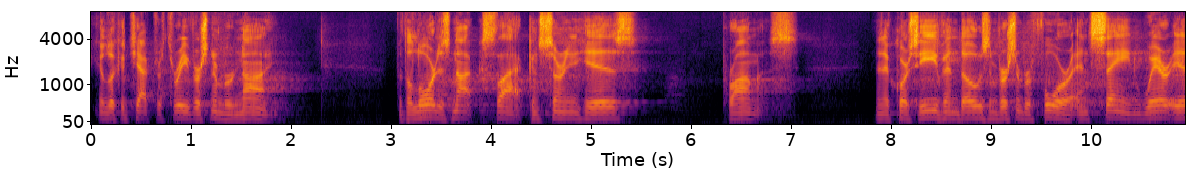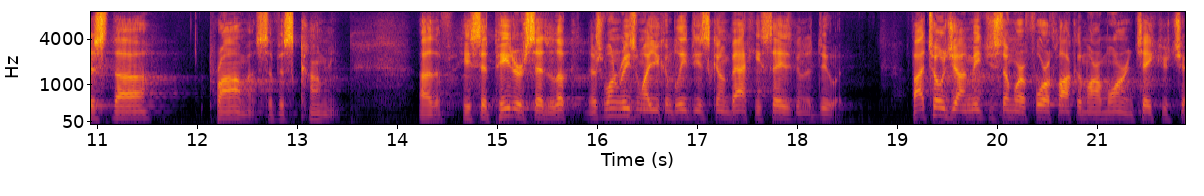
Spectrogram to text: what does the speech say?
You can look at chapter 3, verse number 9. But the Lord is not slack concerning his promise. And of course, even those in verse number 4 and saying, Where is the promise of his coming? Uh, he said, Peter said, Look, there's one reason why you can believe Jesus is coming back. He said he's going to do it. If I told you I'd meet you somewhere at 4 o'clock tomorrow morning, take your, ch-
